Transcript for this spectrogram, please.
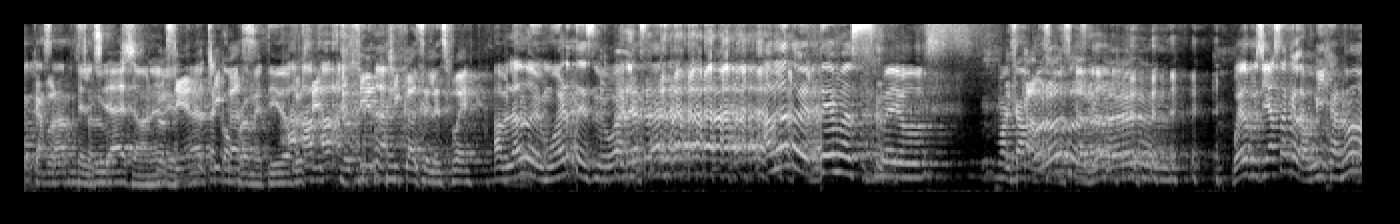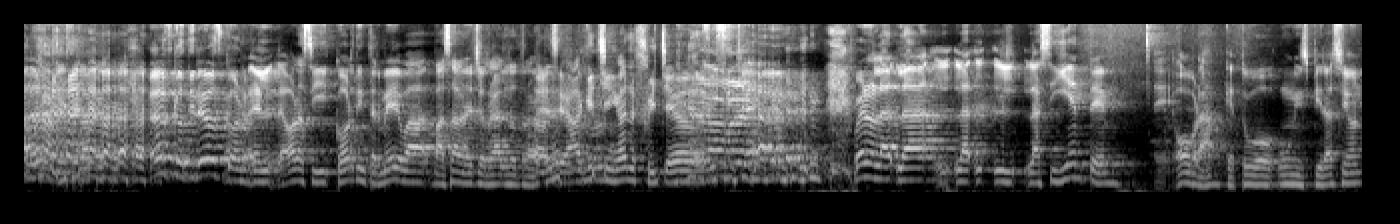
voy a casar. Felicidades, saludos. Emanuel. Lo siento, Está chicas. comprometido. Lo, Ah, siento, ah, lo siento, chicas, se les fue. Hablando de muertes, me voy a casar. Hablando de temas medio macabrosos. güey. Bueno, pues ya saca la ouija, ¿no? Vamos, continuemos con el, ahora sí, corte intermedio va basado en hechos reales otra vez. Ah, qué chingada de switcheo. Bueno, la, la- la- la siguiente eh, obra que tuvo una inspiración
